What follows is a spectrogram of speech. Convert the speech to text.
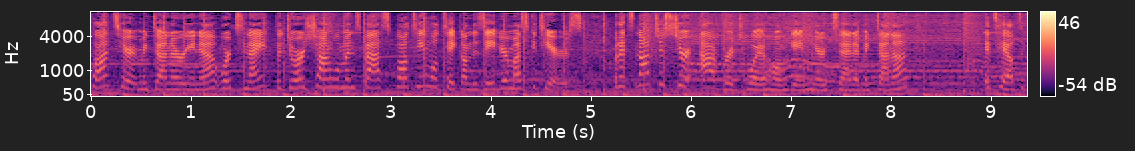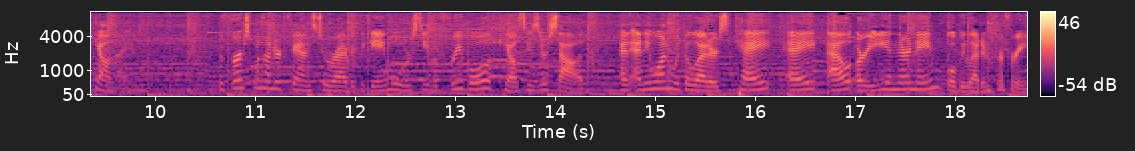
Klontz here at McDonough Arena, where tonight the Georgetown women's basketball team will take on the Xavier Musketeers. But it's not just your average Hoya home game here tonight at McDonough, it's Hail to Kale night. The first 100 fans to arrive at the game will receive a free bowl of Kale Caesar salad, and anyone with the letters K, A, L, or E in their name will be let in for free.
